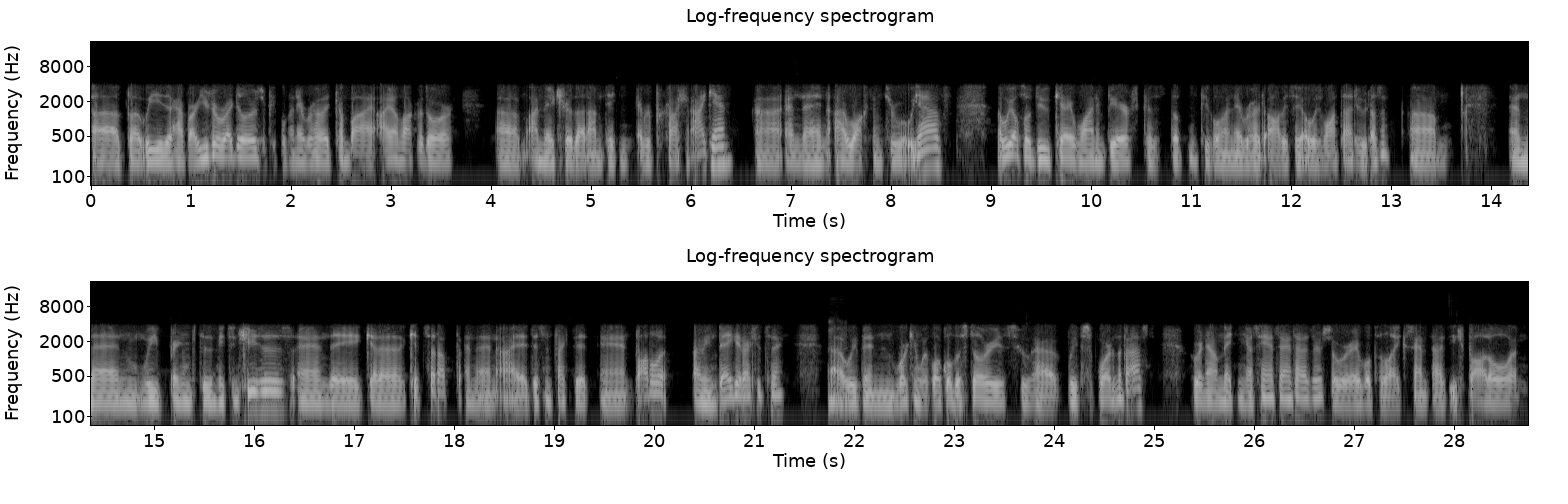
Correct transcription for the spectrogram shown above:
Uh, but we either have our usual regulars or people in the neighborhood come by. I unlock the door. Um, I make sure that I'm taking every precaution I can, uh, and then I walk them through what we have. Uh, we also do carry wine and beer because the people in our neighborhood obviously always want that. Who doesn't? Um, and then we bring them to the meats and cheeses, and they get a kit set up, and then I disinfect it and bottle it. I mean, bag it, I should say. Uh, mm-hmm. We've been working with local distilleries who have we've supported in the past, who are now making us hand sanitizer, so we're able to like sanitize each bottle and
